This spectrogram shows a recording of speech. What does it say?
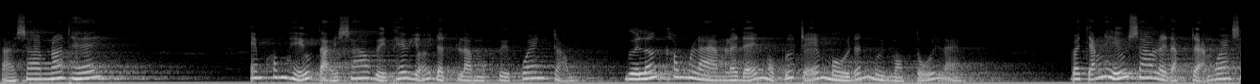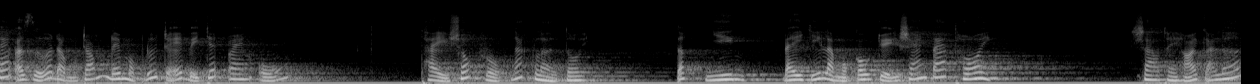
Tại sao em nói thế? Em không hiểu tại sao việc theo dõi địch là một việc quan trọng Người lớn không làm lại để một đứa trẻ 10 đến 11 tuổi làm Và chẳng hiểu sao lại đặt trạm quan sát ở giữa đồng trống để một đứa trẻ bị chết oan uổng Thầy sốt ruột ngắt lời tôi Tất nhiên, đây chỉ là một câu chuyện sáng tác thôi Sao thầy hỏi cả lớp?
